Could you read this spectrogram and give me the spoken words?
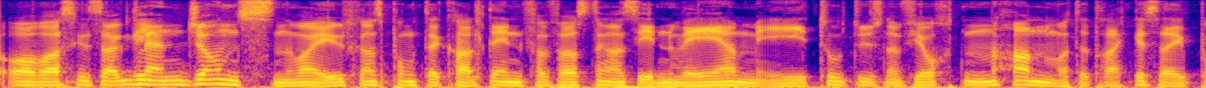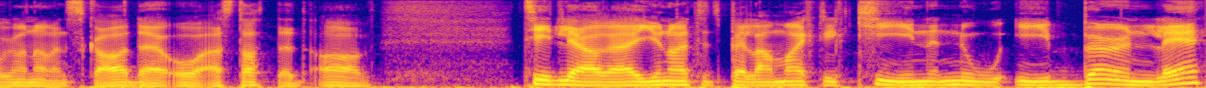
overraskelser. Glenn Johnson var i utgangspunktet kalt inn for første gang siden VM i 2014. Han måtte trekke seg pga. en skade og erstattet av tidligere United-spiller Michael Keane nå i Burnley.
